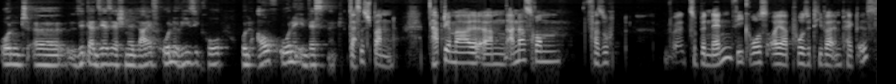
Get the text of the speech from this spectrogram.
und äh, sind dann sehr, sehr schnell live, ohne Risiko und auch ohne Investment. Das ist spannend. Habt ihr mal ähm, andersrum versucht äh, zu benennen, wie groß euer positiver Impact ist?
